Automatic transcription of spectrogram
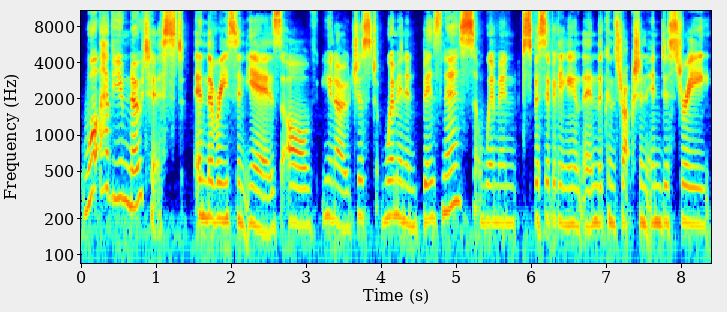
What have you noticed in the recent years of, you know, just women in business, women specifically in, in the construction industry,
